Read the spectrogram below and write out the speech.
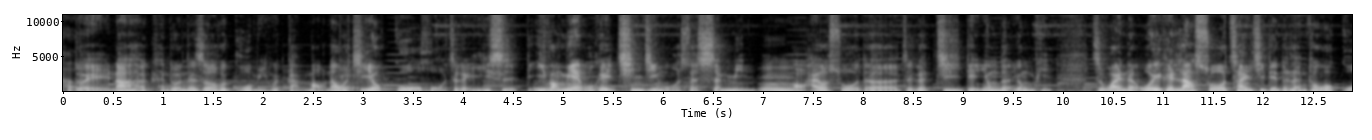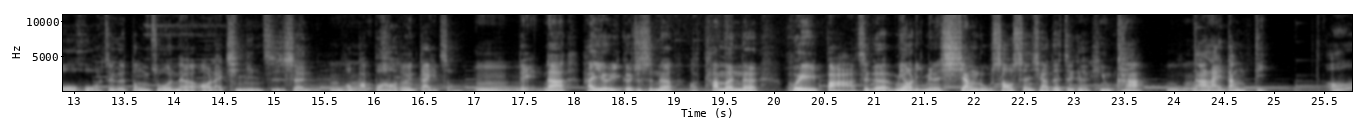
候，对，那很很多人那时候会过敏会感冒，那我既有过火这个仪式，一方面我可以亲近我的神明，嗯，哦，还有所有的这个祭典用的用品。之外呢，我也可以让所有参与祭典的人透过过火这个动作呢，哦，来亲近自身，哦，把不好的东西带走。嗯，对。那还有一个就是呢，哦，他们呢会把这个庙里面的香炉烧剩下的这个香卡拿来当底。哦，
